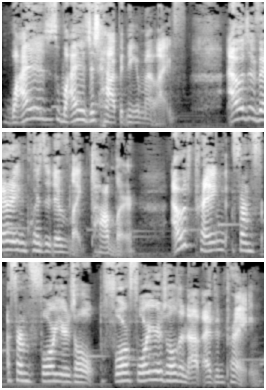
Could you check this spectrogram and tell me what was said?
why is, why is this happening in my life? I was a very inquisitive, like, toddler. I was praying from, from four years old. For four years old and up, I've been praying.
